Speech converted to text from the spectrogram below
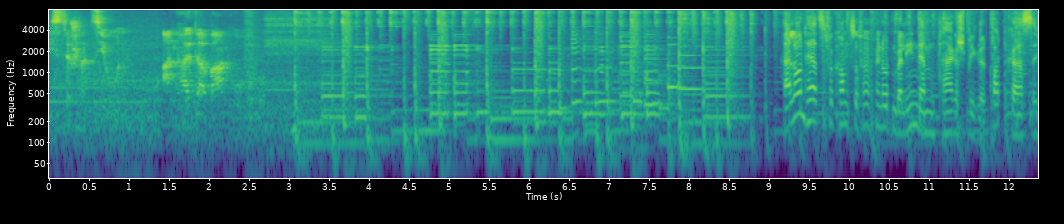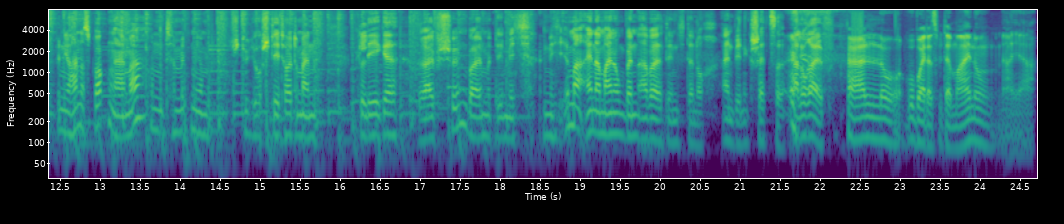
Nächste Station, Anhalter Bahnhof. Hallo und herzlich willkommen zu 5 Minuten Berlin, dem Tagesspiegel Podcast. Ich bin Johannes Bockenheimer und mit mir im Studio steht heute mein Kollege Ralf Schönball, mit dem ich nicht immer einer Meinung bin, aber den ich dennoch ein wenig schätze. Hallo Ralf. Hallo. Wobei das mit der Meinung, naja,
